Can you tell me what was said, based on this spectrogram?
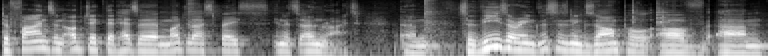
defines an object that has a moduli space in its own right. Um, so these are, in, this is an example of um,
